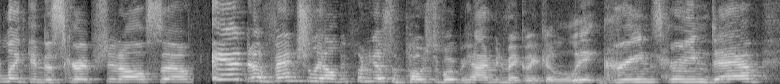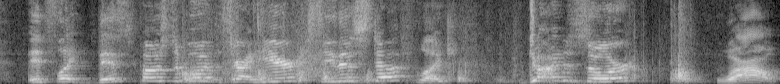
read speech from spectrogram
link in description also. And eventually I'll be putting up some poster board behind me to make like a lit green screen dab. It's like this poster board that's right here. See this stuff? Like dinosaur. Wow.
